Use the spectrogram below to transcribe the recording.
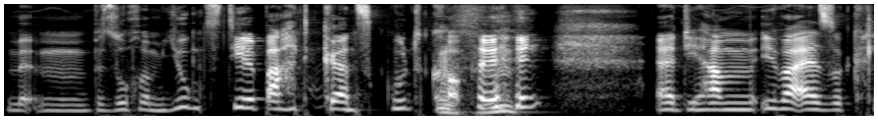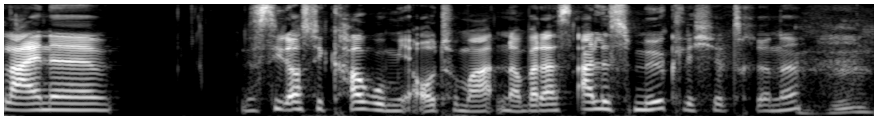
mit einem Besuch im Jugendstilbad ganz gut koppeln. Mhm. Äh, die haben überall so kleine, das sieht aus wie Kaugummiautomaten, aber da ist alles Mögliche drin. Mhm.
